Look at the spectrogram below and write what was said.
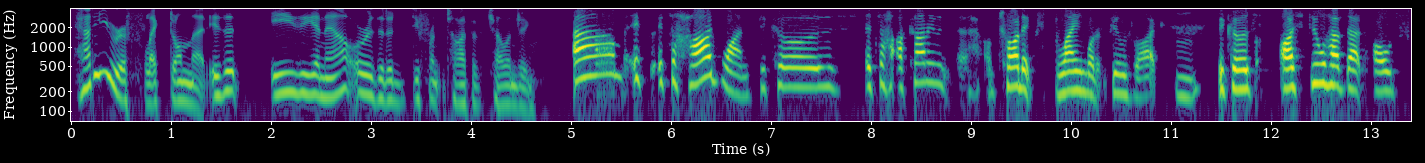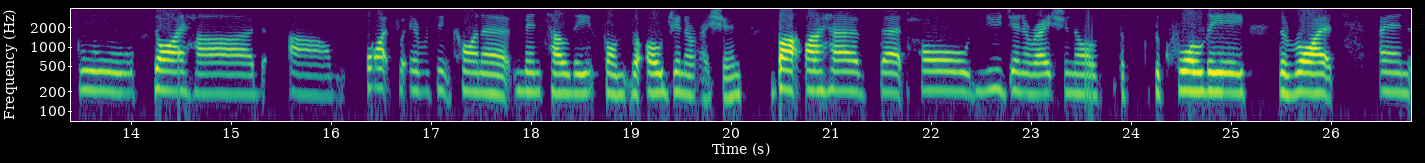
How do you reflect on that? Is it easier now, or is it a different type of challenging? Um, it's it's a hard one because it's a I can't even I'll try to explain what it feels like Mm. because I still have that old school die hard um, fight for everything kind of mentality from the old generation, but I have that whole new generation of the, the quality, the rights, and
